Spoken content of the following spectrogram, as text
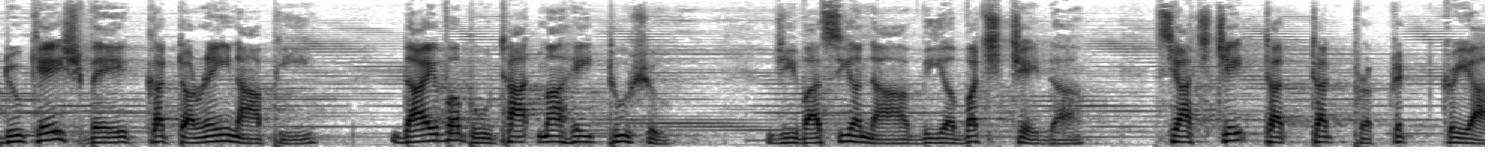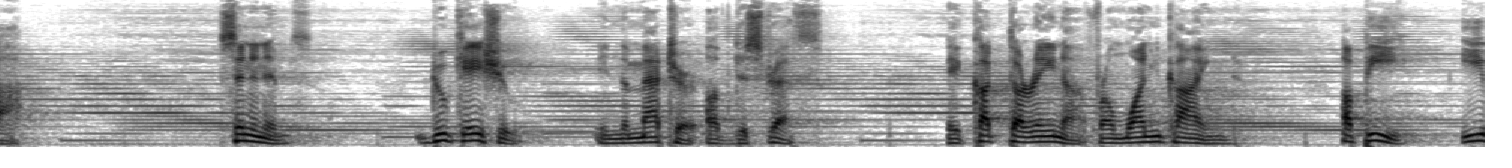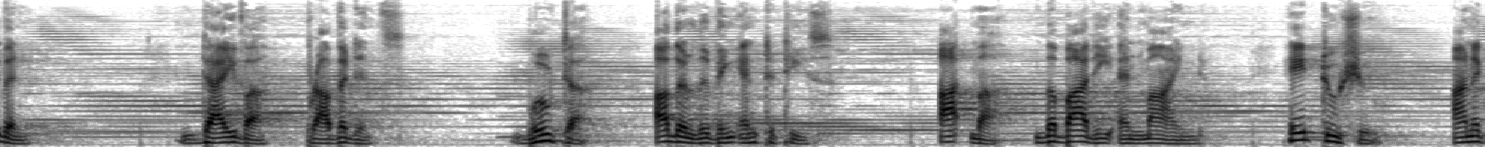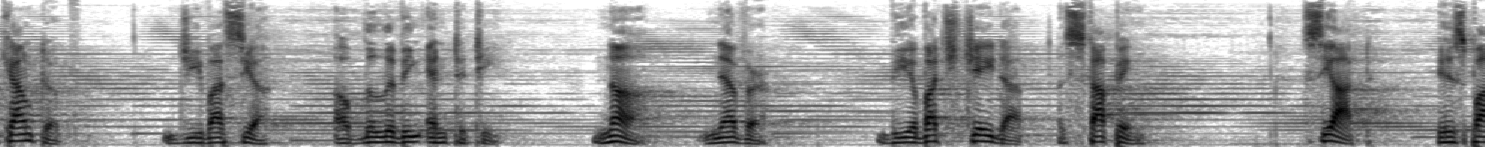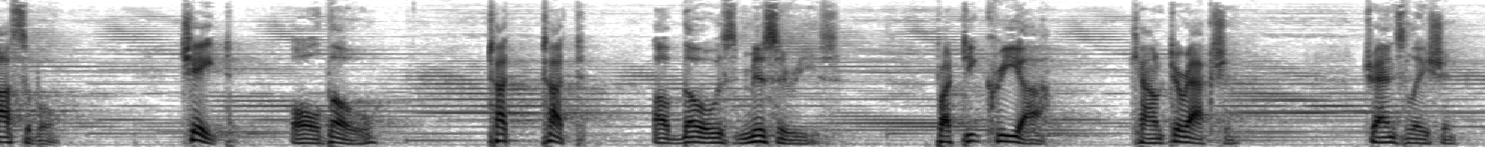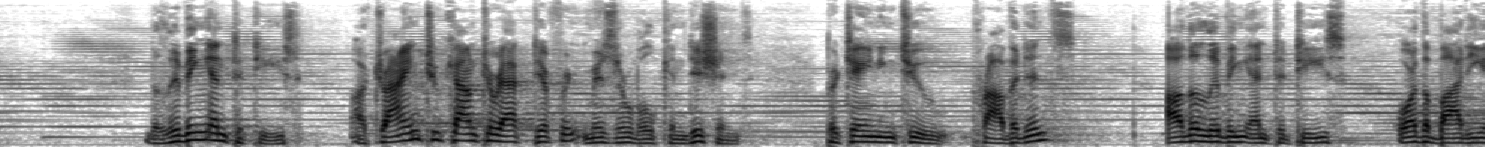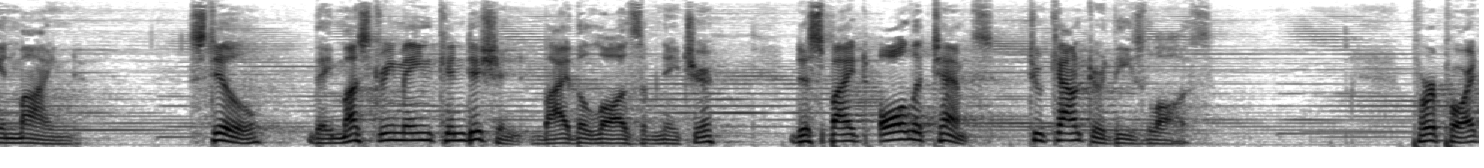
Dukesh ve katarenapi daiva bhutatma hetushu jivasya na vyavachcheda syachchet tat tat prakrit kriya. Synonyms Dukeshu in the matter of distress. A katarena from one kind. Api, even. Daiva, providence. Bhuta, other living entities. Atma, the body and mind. Hetushu, on account of. Jivasya, of the living entity. Na, never. Vyavachcheda, stopping. Syat, is possible. Chait, although. Tut tut, of those miseries. Pratikriya, counteraction. Translation The living entities are trying to counteract different miserable conditions pertaining to providence, other living entities, or the body and mind. Still, they must remain conditioned by the laws of nature, despite all attempts to counter these laws. Purport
